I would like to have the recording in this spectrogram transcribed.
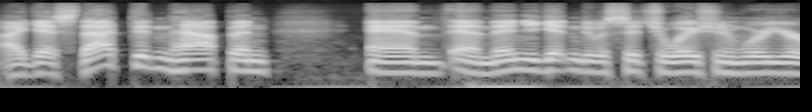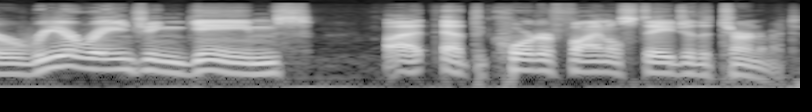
I guess that didn't happen, and and then you get into a situation where you're rearranging games at, at the quarterfinal stage of the tournament.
